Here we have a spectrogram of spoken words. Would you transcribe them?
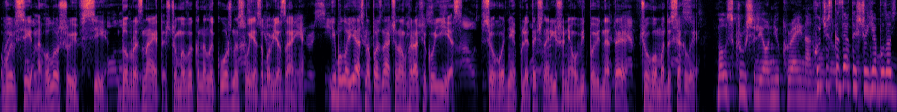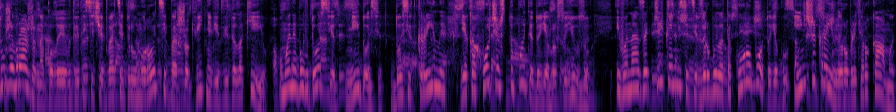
Ви всі наголошую, всі добре знаєте, що ми виконали кожне своє зобов'язання, і було ясно позначено в графіку ЄС. Сьогодні політичне рішення у відповідь на те, чого ми досягли. Хочу сказати, що я була дуже вражена, коли в 2022 році, 1 квітня, відвідала Київ. У мене був досвід, мій досвід, досвід країни, яка хоче вступити до Євросоюзу. І вона за кілька місяців зробила таку роботу, яку інші країни роблять роками.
